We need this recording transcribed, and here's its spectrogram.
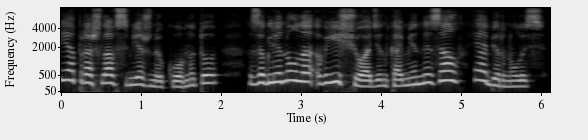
Я прошла в смежную комнату, заглянула в еще один каменный зал и обернулась.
